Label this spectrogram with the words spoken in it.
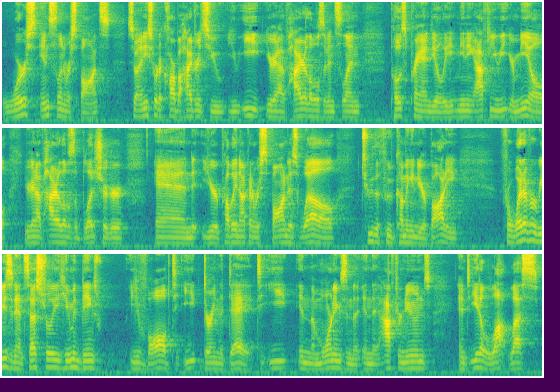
worse insulin response. So any sort of carbohydrates you you eat, you're gonna have higher levels of insulin postprandially, meaning after you eat your meal, you're gonna have higher levels of blood sugar, and you're probably not gonna respond as well to the food coming into your body. For whatever reason, ancestrally, human beings evolved to eat during the day, to eat in the mornings, in the in the afternoons, and to eat a lot less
